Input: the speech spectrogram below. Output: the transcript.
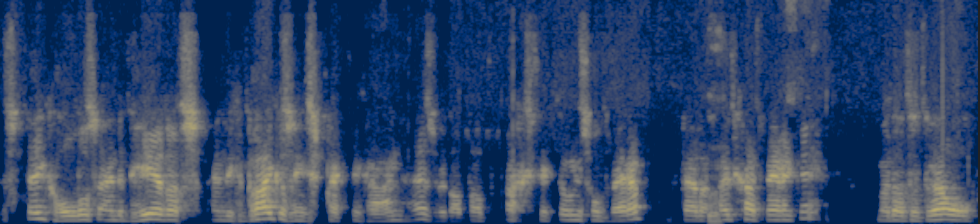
stakeholders en de beheerders en de gebruikers in gesprek te gaan, hè, zodat dat architectonisch ontwerp verder uit gaat werken, maar dat het wel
